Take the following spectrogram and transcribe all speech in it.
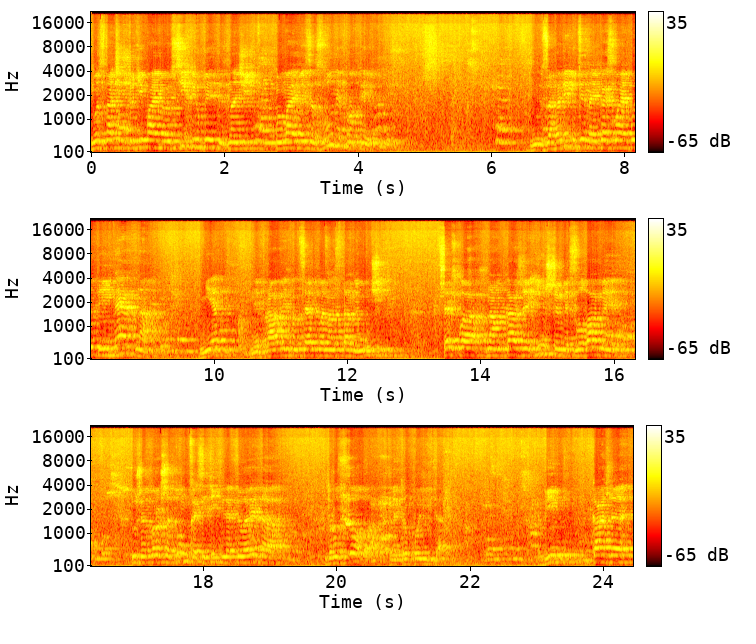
ми, значить, тоді маємо всіх любити, значить, ми маємо за злу не. Взагалі людина якась має бути інертна. Ні, неправильно, церква нас та не учить. Церква нам каже іншими словами, дуже хороша думка святителя Філарета Дроздова, митрополіта. Він каже,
